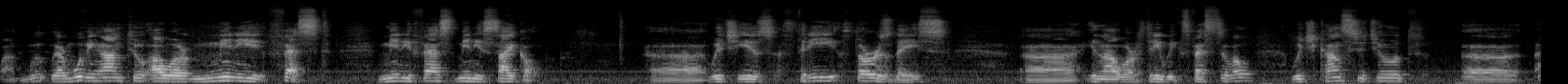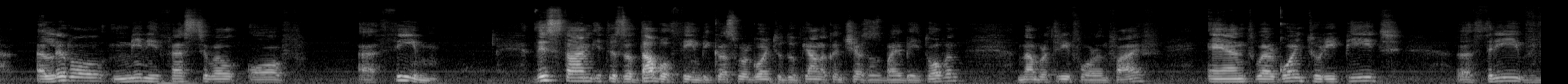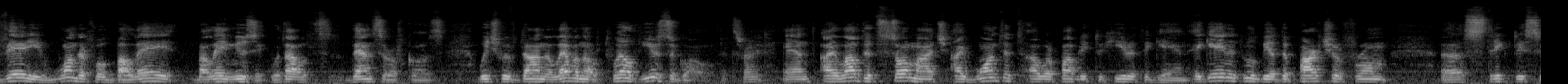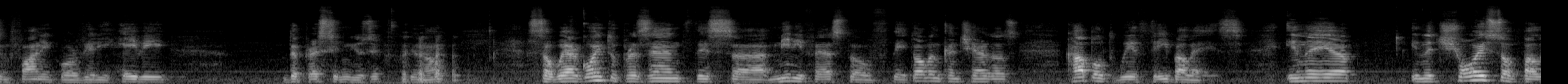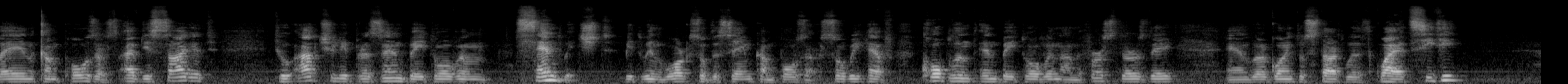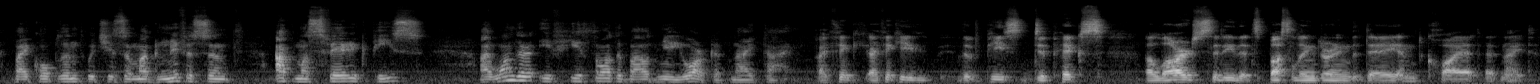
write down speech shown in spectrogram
We are moving on to our mini fest, mini fest, mini cycle, uh, which is three Thursdays uh, in our three weeks festival, which constitute uh, a little mini festival of a theme. This time it is a double theme because we're going to do piano concertos by Beethoven, number three, four, and five, and we're going to repeat uh, three very wonderful ballet ballet music without dancer, of course, which we've done 11 or 12 years ago That's right. and I loved it so much. I wanted our public to hear it again. Again, it will be a departure from uh, strictly symphonic or very heavy, depressing music, you know. so we are going to present this uh, mini fest of Beethoven concertos, coupled with three ballets. In the in the choice of ballet and composers, I've decided to actually present Beethoven sandwiched between works of the same composer. So we have Copland and Beethoven on the first Thursday, and we're going to start with Quiet City by Copland, which is a magnificent atmospheric piece. I wonder if he thought about New York at night time. I think I think he the piece depicts a large city that's bustling during the day and quiet at night.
